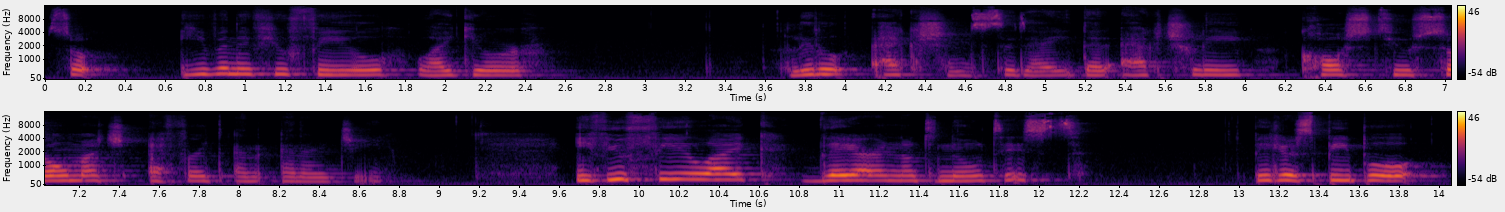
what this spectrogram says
So, even if you feel like your little actions today that actually cost you so much effort and energy, if you feel like they are not noticed because people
